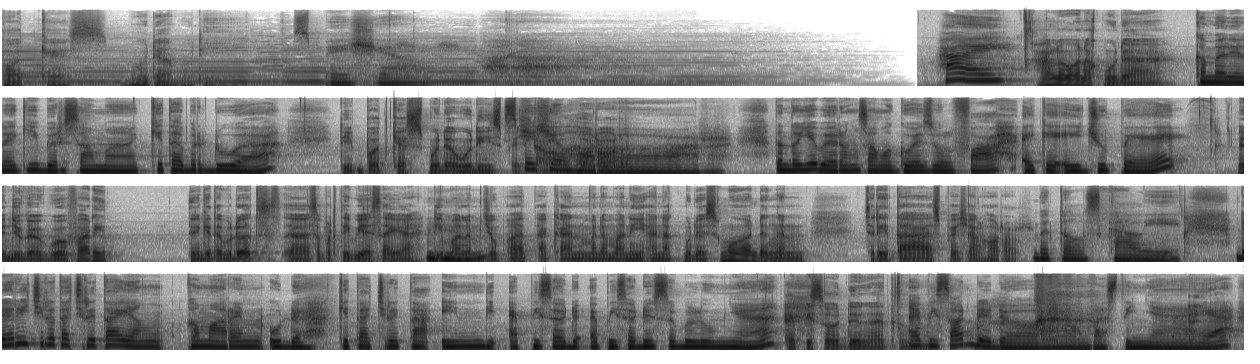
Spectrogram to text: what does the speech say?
Podcast Muda Mudi Spesial Hai, Halo anak muda. Kembali lagi bersama kita berdua Di podcast Muda Mudi Spesial Spesial Horror Horror. Tentunya bareng sama gue Zulfah, aka Jupe. Dan juga gue Farid Dan kita berdua eh, seperti biasa ya Di Mhm. malam Jumat akan menemani anak muda semua Dengan cerita spesial horor Betul sekali. Dari cerita-cerita yang kemarin udah kita ceritain di episode-episode sebelumnya, Episode gak tuh? episode dong pastinya ya.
